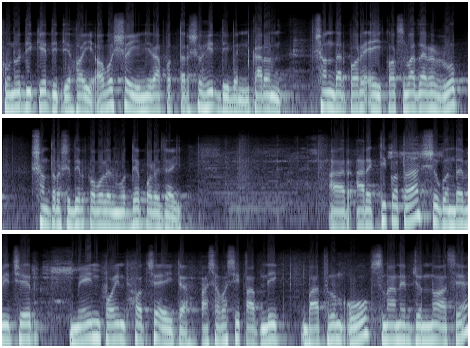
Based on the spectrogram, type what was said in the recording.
কোনো দিকে দিতে হয়, অবশ্যই নিরাপত্তার সহিত দিবেন। কারণ সন্ধ্যার পরে এই কক্সবাজারের রূপ সন্ত্রাসীদের কবলের মধ্যে পড়ে যায়। আর আরেকটি কথা, সুগন্ধা বিচের মেইন পয়েন্ট হচ্ছে এইটা। পাশাপাশি পাবলিক বাথরুম ও স্নানের জন্য আছে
